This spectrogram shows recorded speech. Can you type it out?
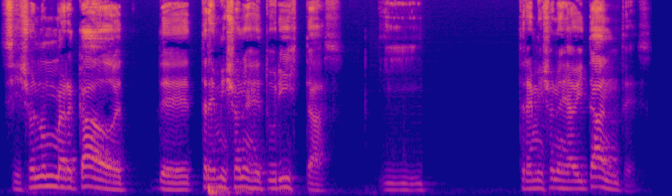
Si yo en un mercado de, de 3 millones de turistas y 3 millones de habitantes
